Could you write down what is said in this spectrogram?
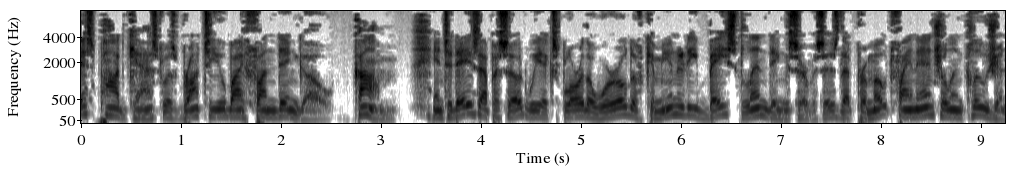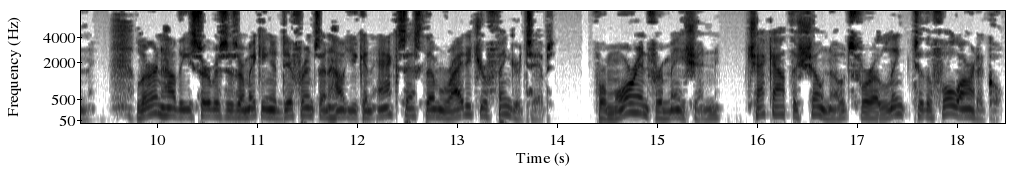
This podcast was brought to you by Fundingo.com. In today's episode, we explore the world of community based lending services that promote financial inclusion. Learn how these services are making a difference and how you can access them right at your fingertips. For more information, check out the show notes for a link to the full article.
